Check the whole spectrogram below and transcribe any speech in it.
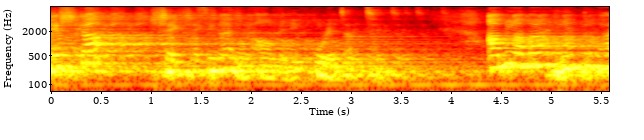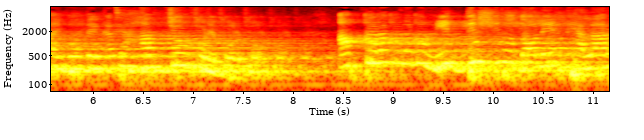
চেষ্টা শেখ হাসিনা এবং আওয়ামী লীগ করে যাচ্ছে। আমি আমার হিন্দু ভাই বোনদের কাছে হাত জোর করে বলব, আপনারা কোনো নির্দিষ্ট দলের খেলার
